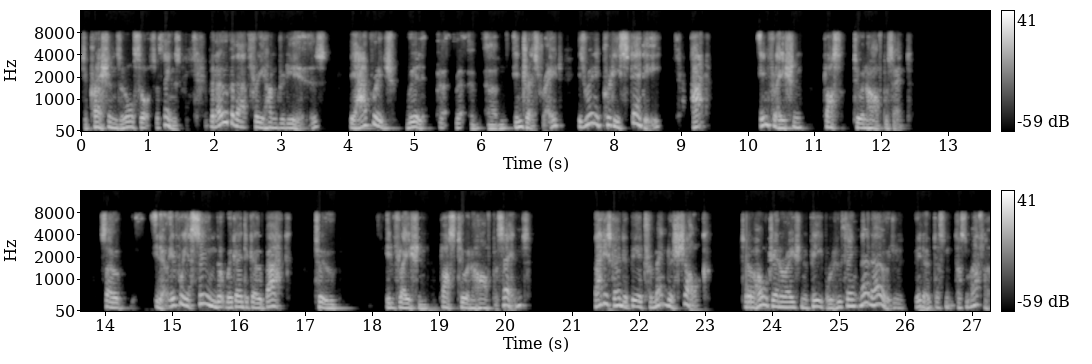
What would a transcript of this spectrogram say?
depressions and all sorts of things. But over that 300 years, the average real uh, um, interest rate is really pretty steady at inflation plus two and a half percent. So, you know, if we assume that we're going to go back to inflation plus two and a half percent, that is going to be a tremendous shock to a whole generation of people who think, no, no, you know, it doesn't doesn't matter.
